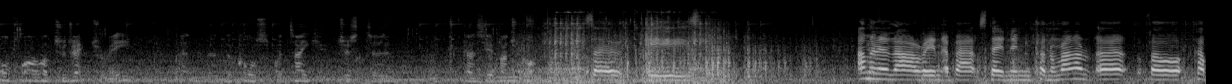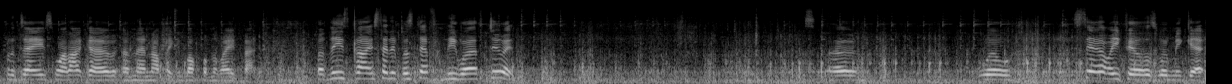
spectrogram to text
off our trajectory, and the- the course we're taking, just to go and see a bunch of rocks. So he's I'm in an hour in about staying in Kununurra uh, for a couple of days while I go, and then I'll pick him up on the way back. But these guys said it was definitely worth doing. So we'll see how he feels when we get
